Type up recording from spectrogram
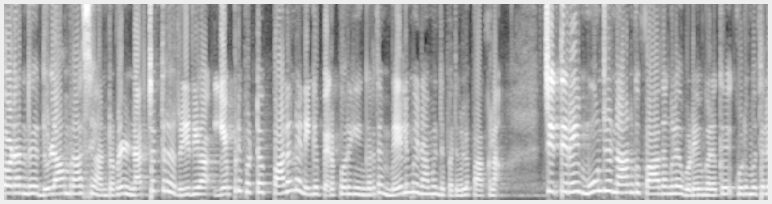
தொடர்ந்து துலாம் ராசி அன்றர்கள் நட்சத்திர ரீதியாக எப்படிப்பட்ட பலனை நீங்கள் பெற போறீங்கிறத மேலுமே நாம் இந்த பதிவில் பார்க்கலாம். சித்திரை மூன்று நான்கு பாதங்களை உடையவங்களுக்கு குடும்பத்தில்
